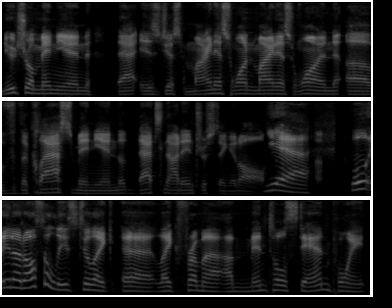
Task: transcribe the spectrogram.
neutral minion that is just minus one, minus one of the class minion. That's not interesting at all. Yeah. Well, and it also leads to like uh like from a, a mental standpoint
